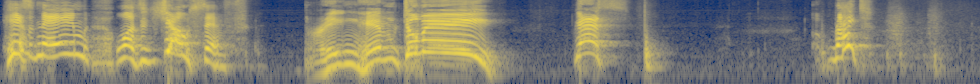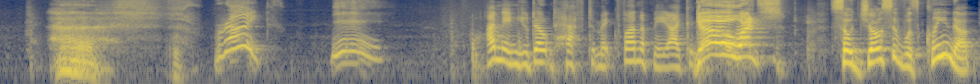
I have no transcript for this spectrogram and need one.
His name was Joseph. Bring him to me! Yes! Right. right. Yeah. I mean, you don't have to make fun of me. I can. Go once! So Joseph was cleaned up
